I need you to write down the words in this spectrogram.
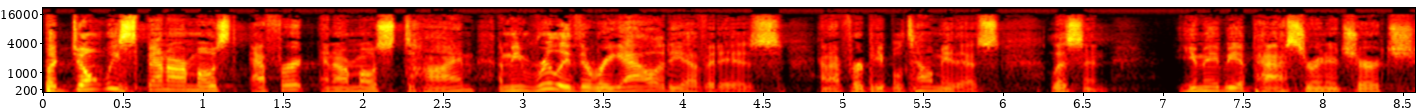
But don't we spend our most effort and our most time? I mean, really, the reality of it is, and I've heard people tell me this listen, you may be a pastor in a church,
